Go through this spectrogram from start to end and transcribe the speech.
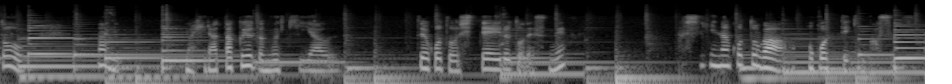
と、まあ、まあ、平たく言うと向き合うということをしているとですね不思議なことが起こってきます。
